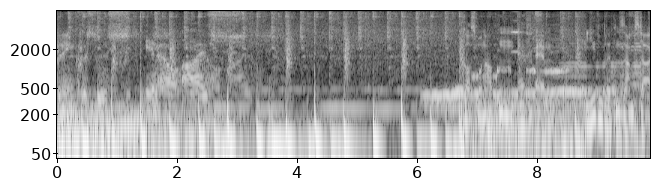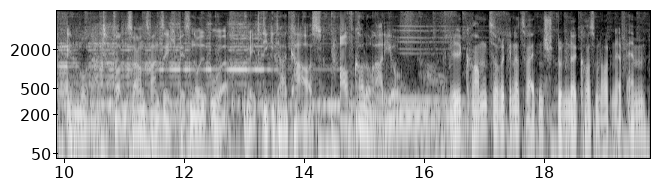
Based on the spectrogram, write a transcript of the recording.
Spinning crystals in our eyes. Kosmonauten FM. Jeden dritten Samstag im Monat von 22 bis 0 Uhr mit Digital Chaos auf Coloradio. Willkommen zurück in der zweiten Stunde Kosmonauten FM.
